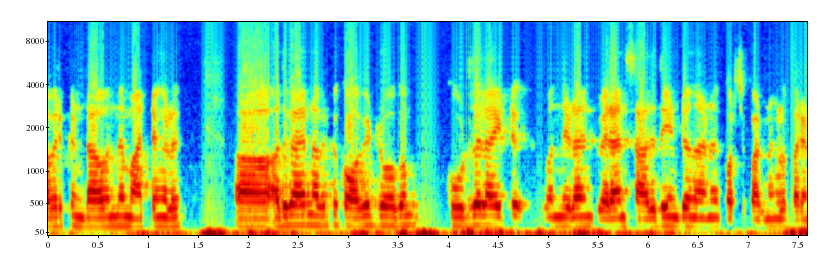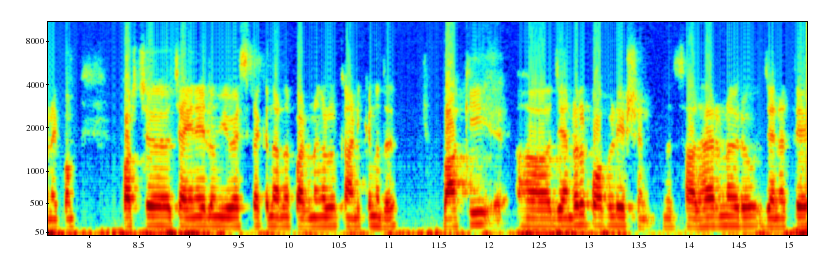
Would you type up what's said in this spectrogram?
അവർക്ക് ഉണ്ടാവുന്ന മാറ്റങ്ങൾ അത് കാരണം അവർക്ക് കോവിഡ് രോഗം കൂടുതലായിട്ട് വന്നിടാൻ വരാൻ സാധ്യതയുണ്ട് എന്നാണ് കുറച്ച് പഠനങ്ങൾ പറയുന്നത് ഇപ്പം കുറച്ച് ചൈനയിലും യു എസിലൊക്കെ നടന്ന പഠനങ്ങൾ കാണിക്കുന്നത്. ബാക്കി ജനറൽ പോപ്പുലേഷൻ സാധാരണ ഒരു ജനത്തെ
